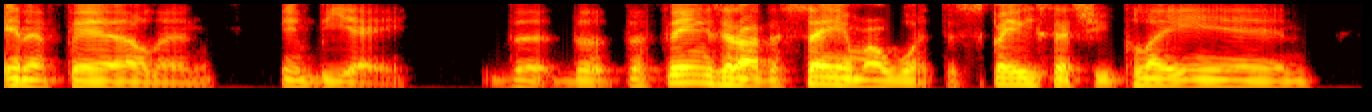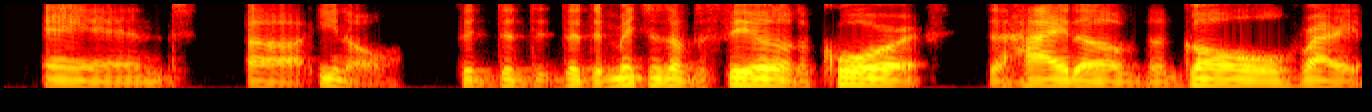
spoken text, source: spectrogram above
NFL and NBA, the the the things that are the same are what the space that you play in, and uh, you know, the the the dimensions of the field or the court, the height of the goal, right?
